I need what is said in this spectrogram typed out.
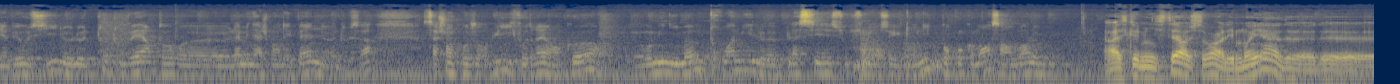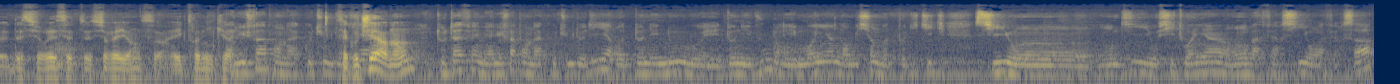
y avait aussi le, tout ouvert pour l'aménagement des peines, tout ça, sachant qu'aujourd'hui, il faudrait encore au minimum 3000 placés sous surveillance électronique pour qu'on commence à en voir le bout. Alors, est-ce que le ministère, justement, a les moyens d'assurer cette surveillance électronique À l'UFAP, on a coutume de Ça coûte cher, non? Tout à fait, mais à l'UFAP, on a coutume de dire donnez-nous et donnez-vous les moyens de l'ambition de votre politique. Si on, dit aux citoyens on va faire ci, on va faire ça,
